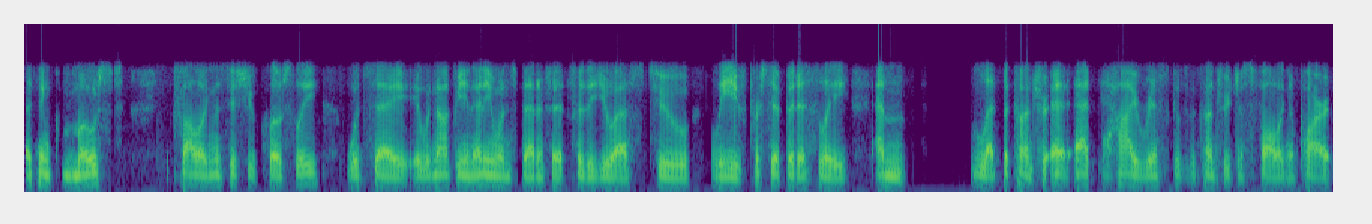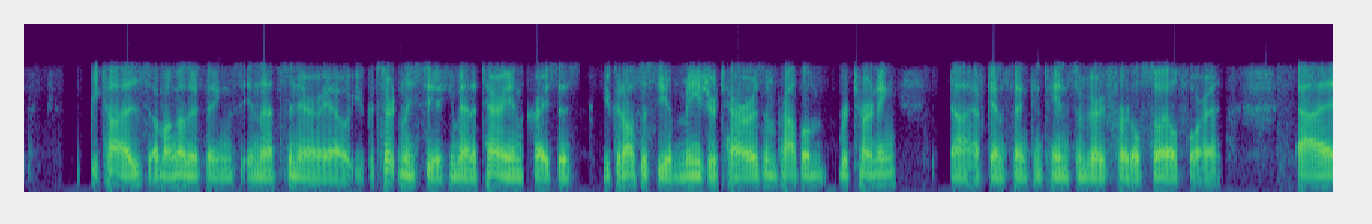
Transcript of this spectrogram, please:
I think most following this issue closely would say it would not be in anyone's benefit for the U.S. to leave precipitously and let the country at, at high risk of the country just falling apart. Because, among other things, in that scenario, you could certainly see a humanitarian crisis. You could also see a major terrorism problem returning. Uh, Afghanistan contains some very fertile soil for it. Uh,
